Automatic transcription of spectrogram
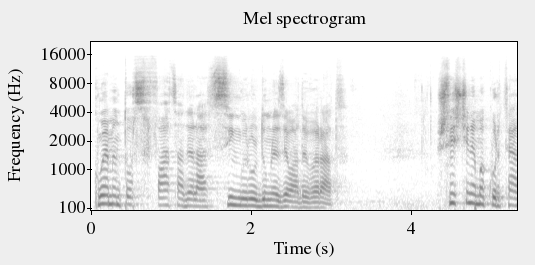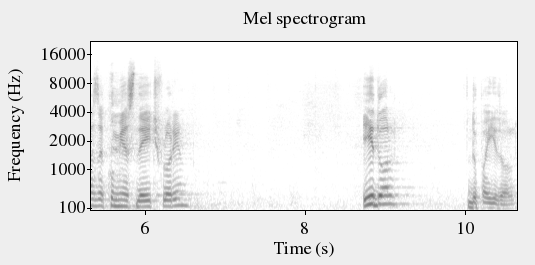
Cum am întors fața de la singurul Dumnezeu adevărat? Știți cine mă curtează cum ies de aici, Florin? Idol după idol.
